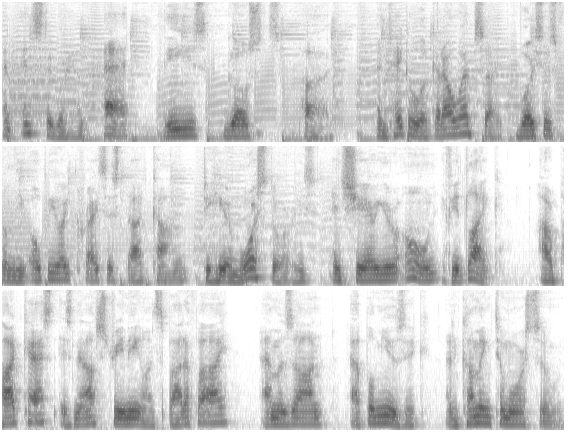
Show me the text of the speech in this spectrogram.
and Instagram at These Ghosts Pod. And take a look at our website, voicesfromtheopioidcrisis.com, to hear more stories and share your own if you'd like. Our podcast is now streaming on Spotify, Amazon, Apple Music, and coming to more soon.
